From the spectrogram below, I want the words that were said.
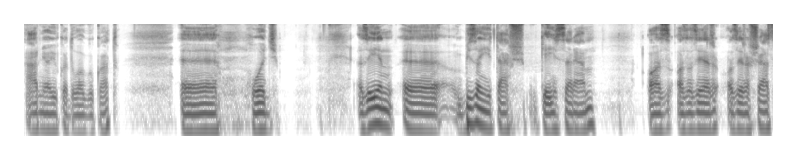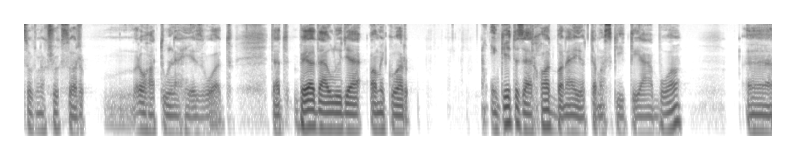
árnyaljuk a dolgokat, ö, hogy az én ö, bizonyítás kényszerem az, az azért, azért a srácoknak sokszor rohadtul nehéz volt. Tehát például ugye, amikor én 2006-ban eljöttem a Skitiából, ö,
